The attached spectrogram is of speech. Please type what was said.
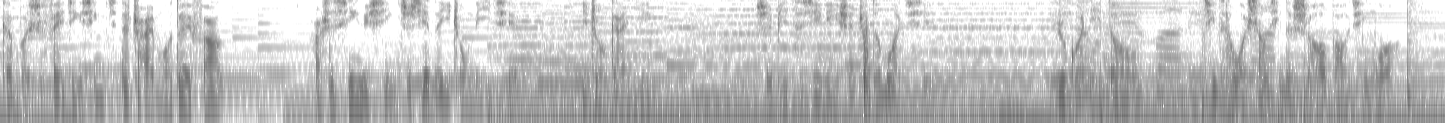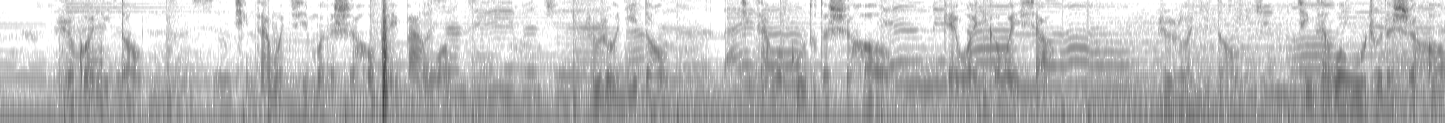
更不是费尽心机的揣摩对方，而是心与心之间的一种理解，一种感应，是彼此心灵深处的默契。如果你懂，请在我伤心的时候抱紧我；如果你懂，请在我寂寞的时候陪伴我；如若你懂，请在我孤独的时候给我一个微笑；如若你懂，请在我无助的时候。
